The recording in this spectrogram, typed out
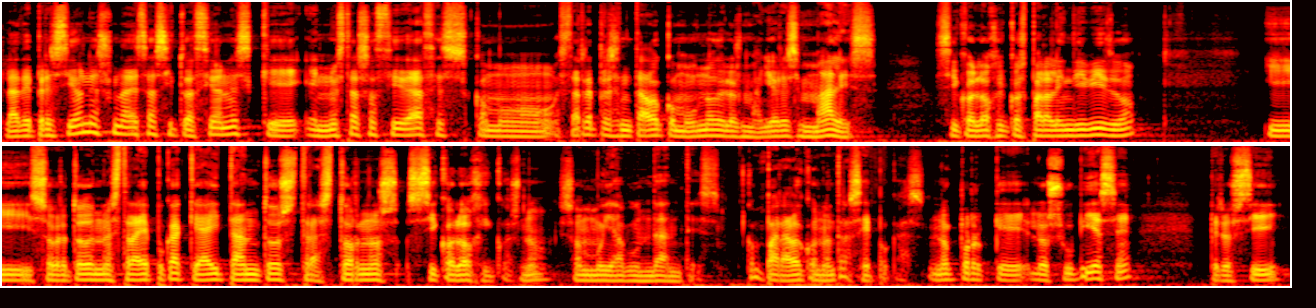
La depresión es una de esas situaciones que en nuestra sociedad es como está representado como uno de los mayores males psicológicos para el individuo y sobre todo en nuestra época que hay tantos trastornos psicológicos, ¿no? Son muy abundantes comparado con otras épocas, no porque los hubiese, pero sí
